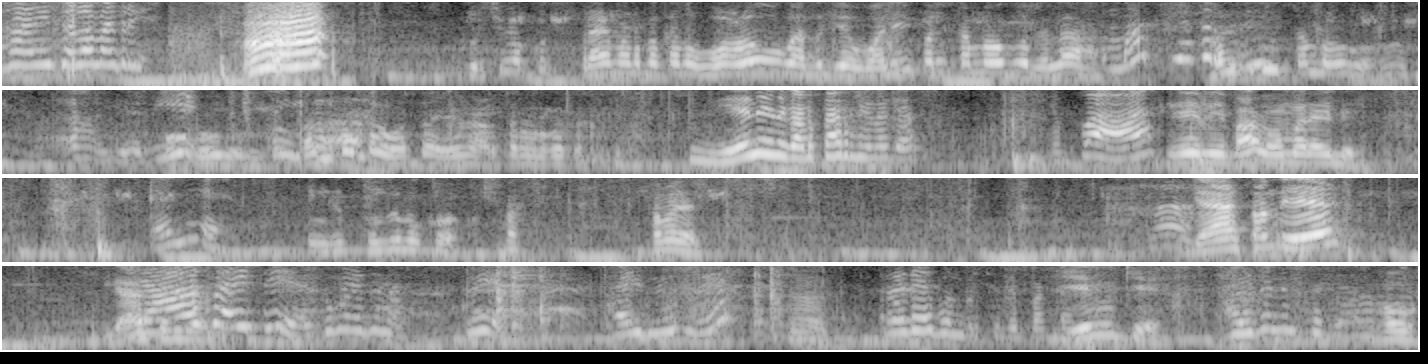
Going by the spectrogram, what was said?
ಹಾಂ ನೀವು ಚಲೋ ಮಾಡ್ರಿ. ಕುರ್ಚಿ ಮೇಲೆ ಕೂತ್ ಫ್ರೈ ಮಾಡ್ಬೇಕಾದ್ರೆ ಹೋಗು ಅದಕ್ಕೆ ಒಲಿ ಪಲಿ ತಂಬ ಹೋಗೋದಲ್ಲ. ಅಂಜಿ ತಂಬ ಹೋಗು. ಏನೇನು ಕಡ್ತಾರ ನಿನಗೆ ಯಪ್ಪ. ಏ ನೀ ಬಾರ ಹೋಮರ ಇಲ್ಲಿ. ಹಿಂಗೆ ಕುಂದ್ರಬೇಕು. ಸಮಯ ಗ್ಯಾಸ್ ತಂದಿ? ಗ್ಯಾಸ್ ಗ್ಯಾಸ್ ಐತಿ. ಸುಮ್ಮನೆ ಇದನ್ನ. ರೀ ಐದು ನಿಮಿಷ ರೀ. ರೆಡಿ ಆಗಿ ಬಂದ್ಬಿಡ್ತೀರಿ ಪಟ್ಟ. ಏನಕ್ಕೆ ಐದು ನಿಮಿಷ ಹೌದು.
